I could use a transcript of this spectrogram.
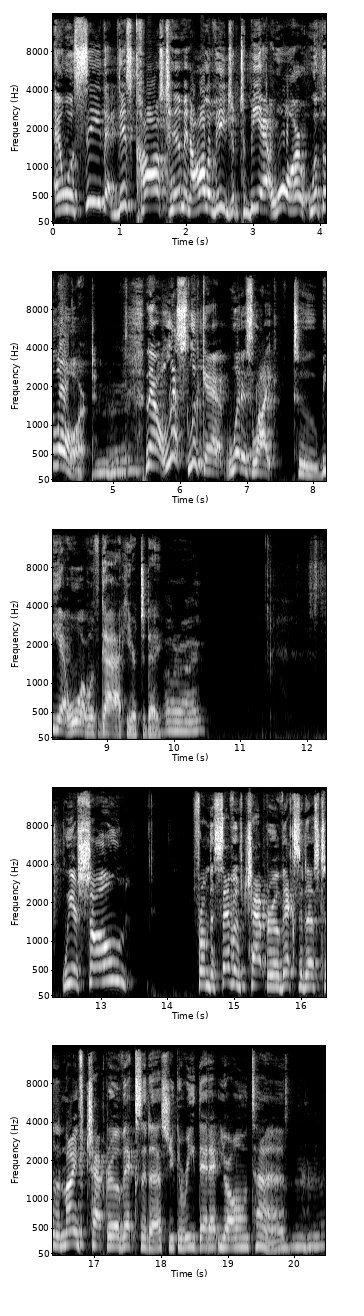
And we'll see that this caused him and all of Egypt to be at war with the Lord. Mm-hmm. Now, let's look at what it's like to be at war with God here today. All right. We are shown from the seventh chapter of Exodus to the ninth chapter of Exodus. You can read that at your own time. Mm-hmm.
